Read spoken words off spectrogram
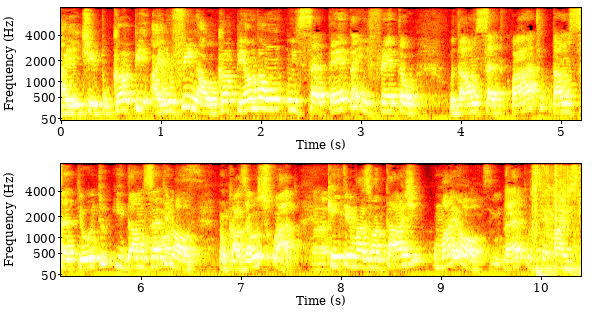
aí tipo, campe... aí no final, o campeão dá um 1,70, enfrenta o, o dá 1,74, dá 1,78 e dá 1,79. No caso é os quatro. Uhum. Quem tem mais vantagem, o maior, Sim. né? Por ser mais.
